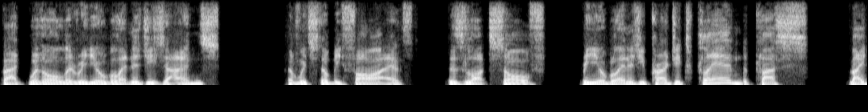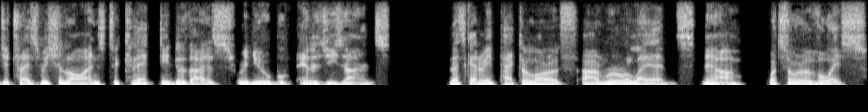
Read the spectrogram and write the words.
But with all the renewable energy zones, of which there'll be five, there's lots of renewable energy projects planned, plus major transmission lines to connect into those renewable energy zones. that's going to impact a lot of uh, rural lands. Now, what sort of voice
